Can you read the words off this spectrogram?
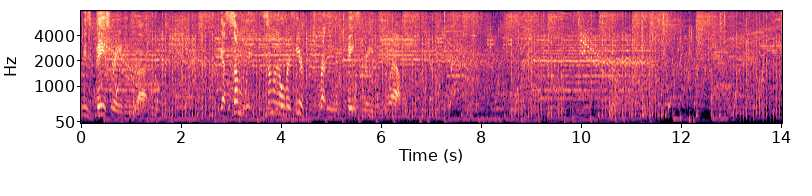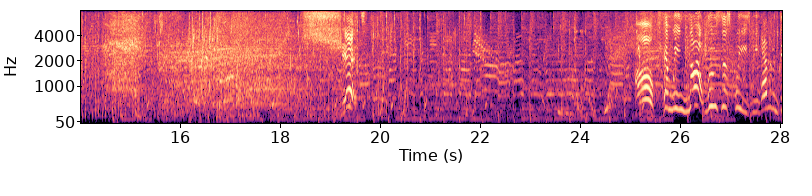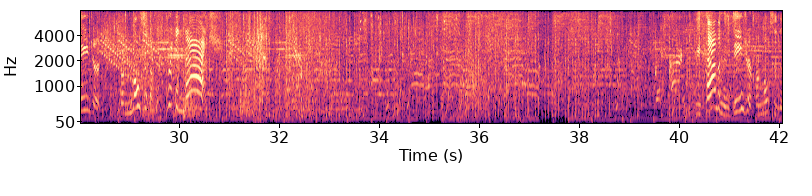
Arby's base raiding, but we got some someone over here threatening the base raid as well. In danger for most of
